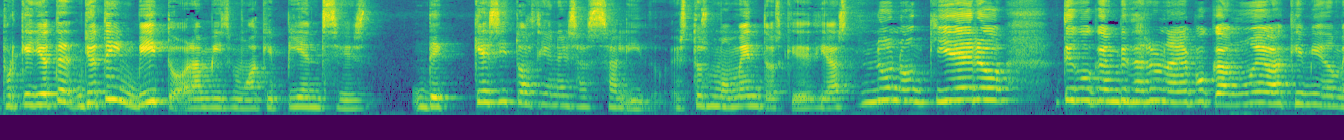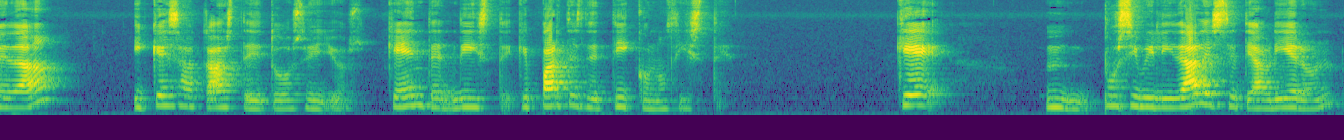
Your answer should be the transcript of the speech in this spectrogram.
porque yo te, yo te invito ahora mismo a que pienses de qué situaciones has salido, estos momentos que decías, no, no quiero, tengo que empezar una época nueva, qué miedo me da, y qué sacaste de todos ellos, qué entendiste, qué partes de ti conociste, qué mm, posibilidades se te abrieron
